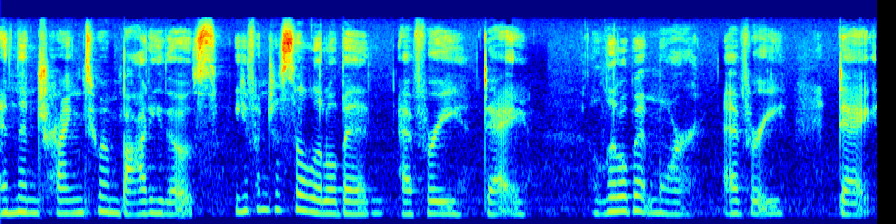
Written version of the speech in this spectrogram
and then trying to embody those, even just a little bit every day, a little bit more every day.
